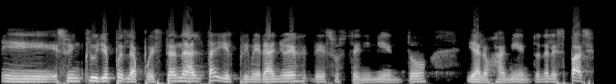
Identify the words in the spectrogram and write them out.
Eh, eso incluye pues la puesta en alta y el primer año de, sostenimiento y alojamiento en el espacio.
